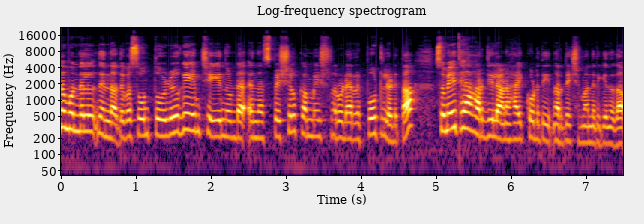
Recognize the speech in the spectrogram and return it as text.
ശ്രീകോവിലിന് മുന്നിൽ നിന്ന് ദിവസവും തൊഴുകയും ചെയ്യുന്നുണ്ട് എന്ന സ്പെഷ്യൽ കമ്മീഷണറുടെ റിപ്പോർട്ടിലെടുത്ത സ്വമേധയാ ഹർജിയിലാണ് ഹൈക്കോടതി നിർദ്ദേശം വന്നിരിക്കുന്നത്.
